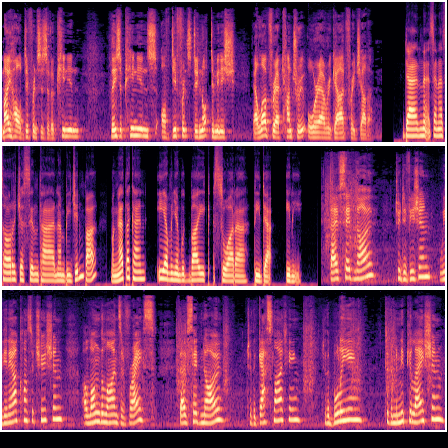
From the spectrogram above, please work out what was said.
may hold differences of opinion, these opinions of difference do not diminish our love for our country or our regard for each other. Dan Senator Jacinta Nambijinpa mengatakan ia menyambut baik suara tidak ini. They've said no to division within our constitution along the lines of race. They've said no to the gaslighting, to the bullying, to the manipulation.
